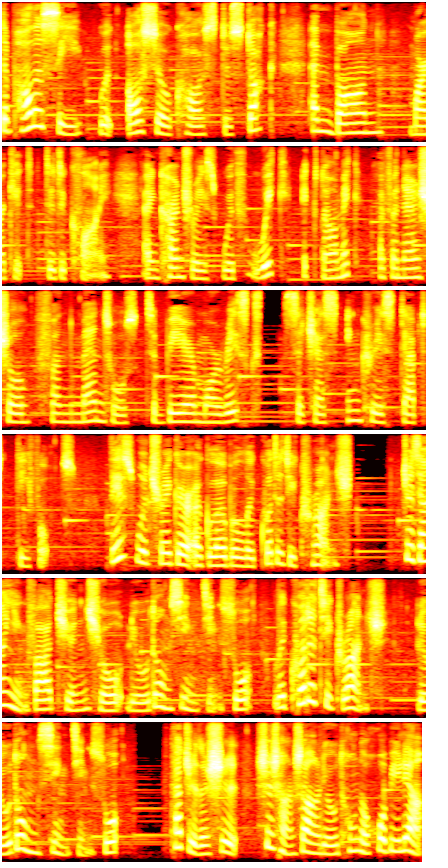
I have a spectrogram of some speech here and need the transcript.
the policy would also cause the stock and bond market to decline and countries with weak economic and financial fundamentals to bear more risks, such as increased debt defaults. This would trigger a global liquidity crunch, 这将引发全球流动性紧缩 （liquidity crunch）。流动性紧缩，它指的是市场上流通的货币量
